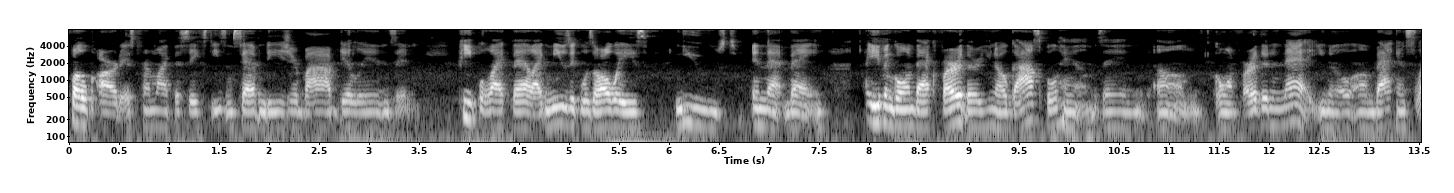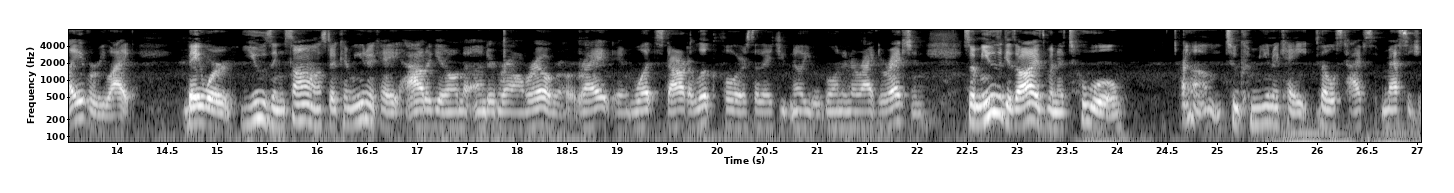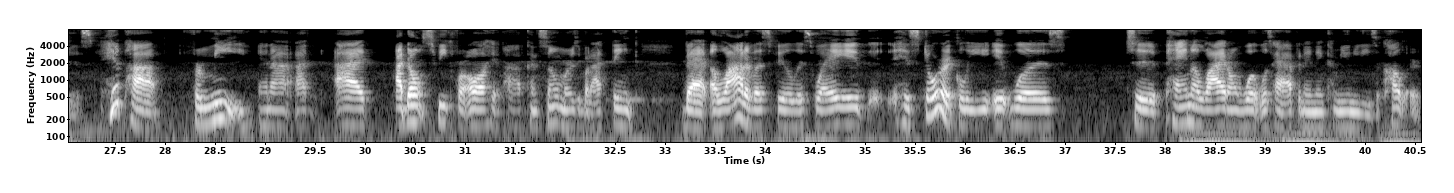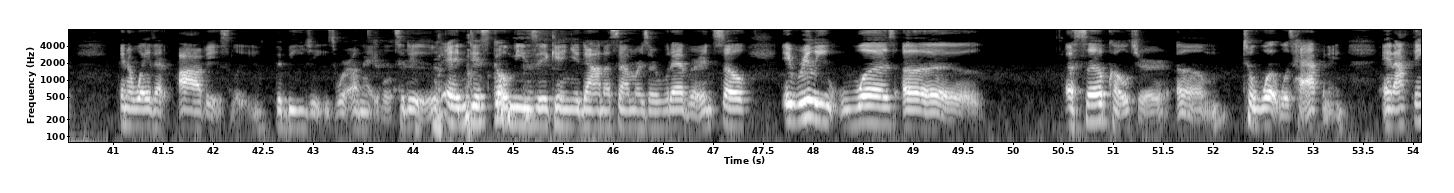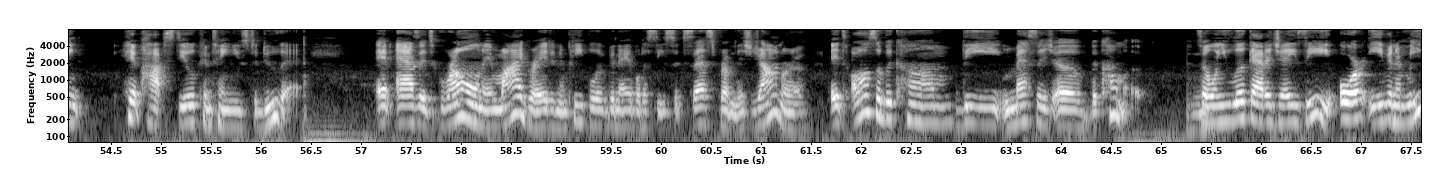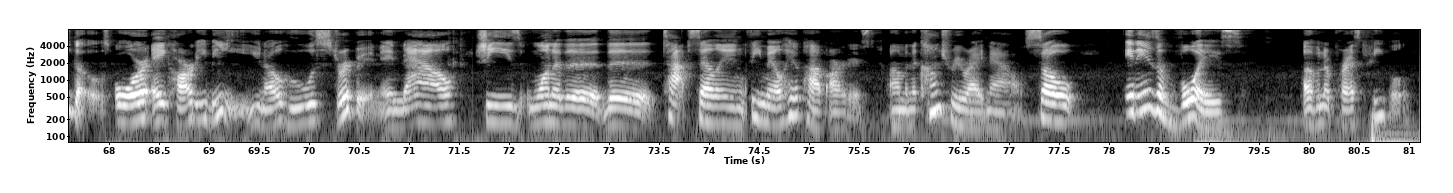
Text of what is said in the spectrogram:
folk artists from like the 60s and 70s, your Bob Dylan's and people like that, like music was always used in that vein. Even going back further, you know, gospel hymns and um, going further than that, you know, um, back in slavery, like they were using songs to communicate how to get on the Underground Railroad, right? And what star to look for so that you know you were going in the right direction. So music has always been a tool um, to communicate those types of messages. Hip hop, for me, and I, I, I, I don't speak for all hip hop consumers, but I think that a lot of us feel this way. It, historically, it was to paint a light on what was happening in communities of color in a way that obviously the Bee Gees were unable to do, and disco music and your Donna Summers or whatever. And so it really was a a subculture um, to what was happening, and I think hip hop still continues to do that. And as it's grown and migrated, and people have been able to see success from this genre, it's also become the message of the come up. So when you look at a Jay Z or even a Migos or a Cardi B, you know, who was stripping and now she's one of the the top selling female hip hop artists um, in the country right now. So it is a voice of an oppressed people,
